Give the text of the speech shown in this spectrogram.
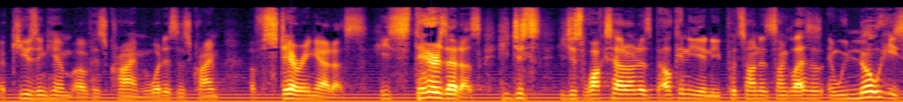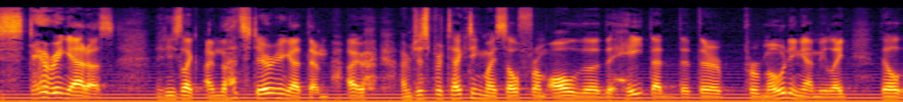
accusing him of his crime. What is his crime? Of staring at us. He stares at us. He just he just walks out on his balcony and he puts on his sunglasses, and we know he's staring at us. And he's like, I'm not staring at them. I, I'm just protecting myself from all the, the hate that, that they're promoting at me. Like they'll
